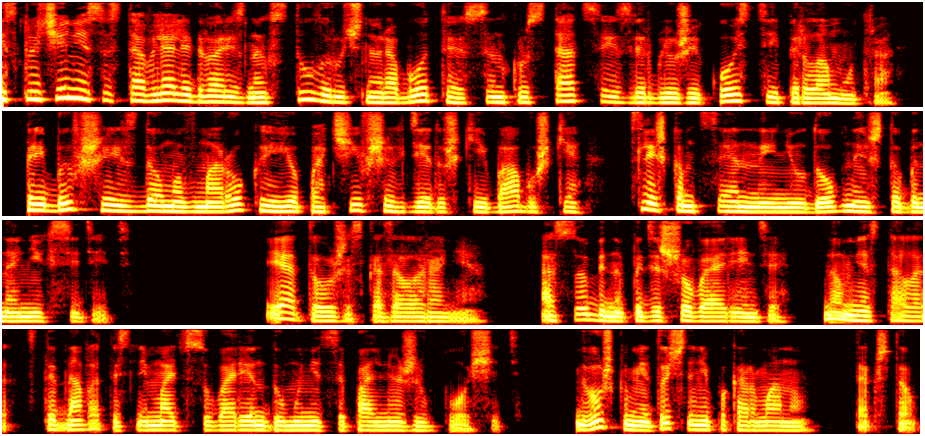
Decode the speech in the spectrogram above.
Исключение составляли два резных стула ручной работы с инкрустацией из верблюжьей кости и перламутра, прибывшие из дома в Марокко ее почивших дедушки и бабушки, слишком ценные и неудобные, чтобы на них сидеть. «Я тоже», — сказала ранее особенно по дешевой аренде, но мне стало стыдновато снимать в субаренду муниципальную жилплощадь. Двушка мне точно не по карману. Так что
